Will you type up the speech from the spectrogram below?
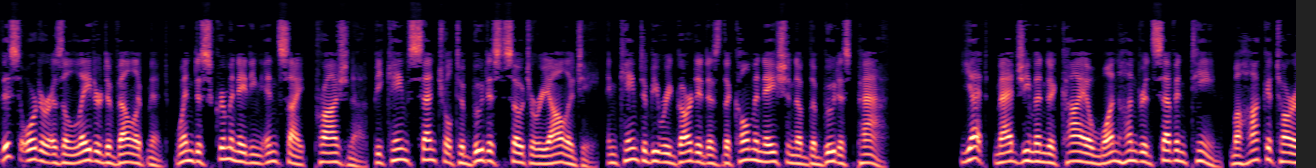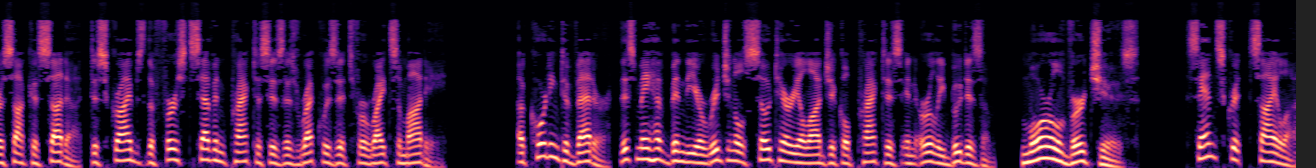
This order is a later development, when discriminating insight prajna became central to Buddhist soteriology, and came to be regarded as the culmination of the Buddhist path. Yet, Majjhima Nikaya 117, Mahacattarisaka Sutta, describes the first seven practices as requisites for right samadhi. According to Vetter, this may have been the original soteriological practice in early Buddhism. Moral virtues Sanskrit, sila,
